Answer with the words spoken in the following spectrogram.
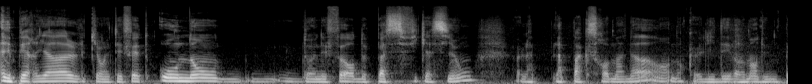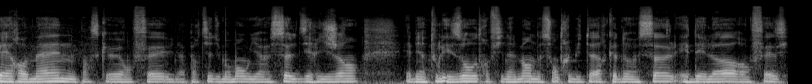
impériales qui ont été faites au nom d'un effort de pacification, la, Pax Romana, hein, donc euh, l'idée vraiment d'une paix romaine, parce qu'en fait, à partir du moment où il y a un seul dirigeant, eh bien tous les autres finalement ne sont tributaires que d'un seul, et dès lors, en fait,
